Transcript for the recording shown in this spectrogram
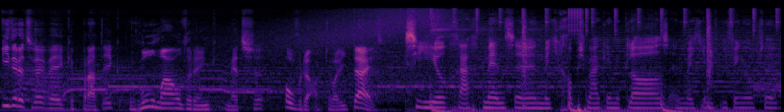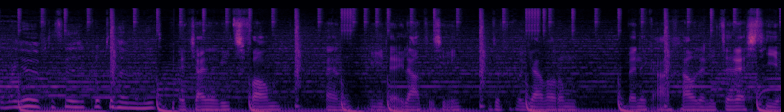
Iedere twee weken praat ik, Roel Maalderink, met ze over de actualiteit. Ik zie heel graag mensen een beetje grapjes maken in de klas en een beetje je vinger opsteken. Maar juf, dat klopt toch helemaal niet? Weet jij er iets van en je idee laten zien? Ja, waarom ben ik aangehouden en niet de rest hier?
